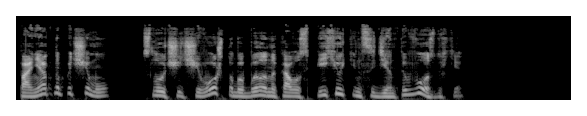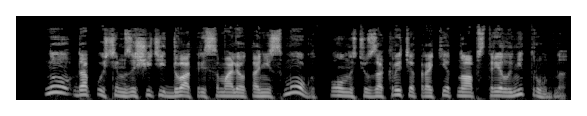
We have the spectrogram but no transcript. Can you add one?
Понятно почему. В случае чего, чтобы было на кого спихивать инциденты в воздухе. Ну, допустим, защитить 2-3 самолета они смогут, полностью закрыть от ракетного обстрела нетрудно.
